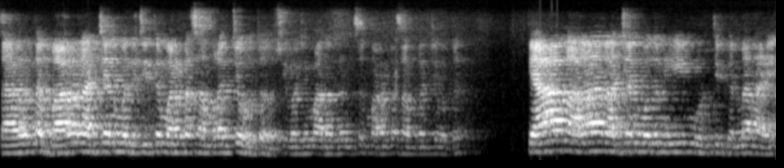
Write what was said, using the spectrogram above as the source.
साधारणतः बारा राज्यांमध्ये जिथे मराठा साम्राज्य होतं शिवाजी महाराजांचं मराठा साम्राज्य होतं त्या बारा राज्यांमधून ही मूर्ती फिरणार आहे.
